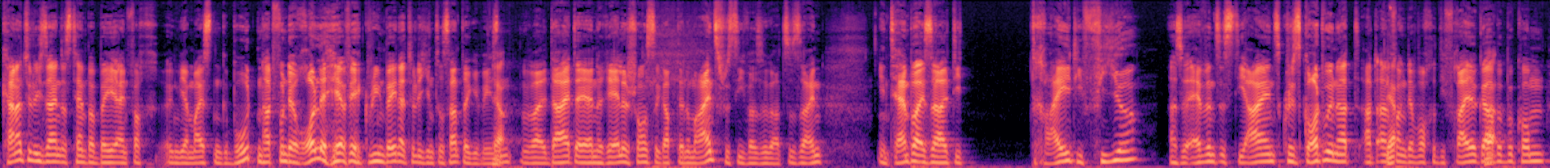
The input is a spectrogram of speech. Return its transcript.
Kann natürlich sein, dass Tampa Bay einfach irgendwie am meisten geboten hat. Von der Rolle her wäre Green Bay natürlich interessanter gewesen, weil da hätte er ja eine reelle Chance gehabt, der Nummer 1 Receiver sogar zu sein. In Tampa ist er halt die 3, die 4. Also Evans ist die 1. Chris Godwin hat, hat Anfang Ja. der Woche die freie Gabe Ja. bekommen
